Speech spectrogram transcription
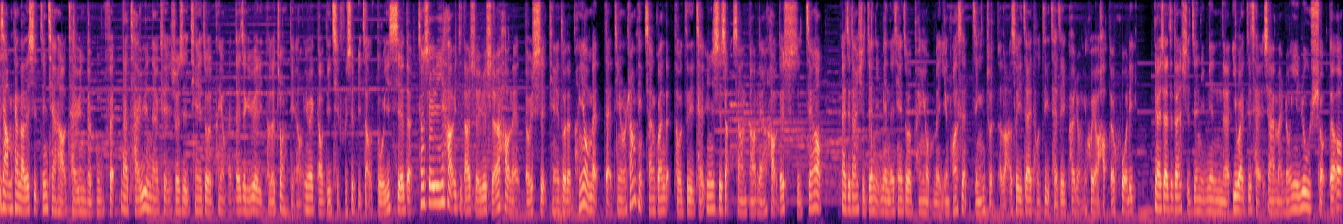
下来我们看到的是金钱好财运的部分。那财运呢，可以说是天蝎座的朋友们在这个月里头的重点哦，因为高低起伏是比较多一些的。从十二月一号一直到十二月十二号呢，都是天蝎座的朋友们在金融商品相关的投资理财运势上相当良好的时间哦。那这段时间里面呢，天蝎座的朋友们眼光是很精准的啦，所以在投资理财这一块容易会有好的获利。另外在这段时间里面呢，意外之财也是还蛮容易入手的哦。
